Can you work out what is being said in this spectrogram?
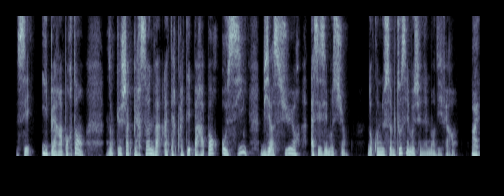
C'est hyper important. Donc chaque personne va interpréter par rapport aussi, bien sûr, à ses émotions. Donc nous sommes tous émotionnellement différents. Ouais.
